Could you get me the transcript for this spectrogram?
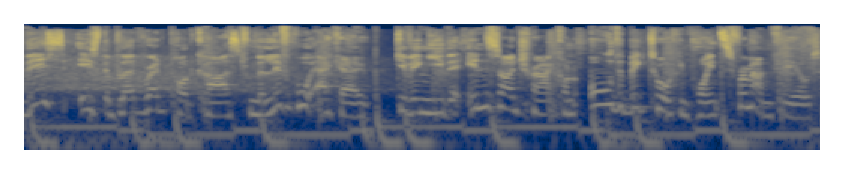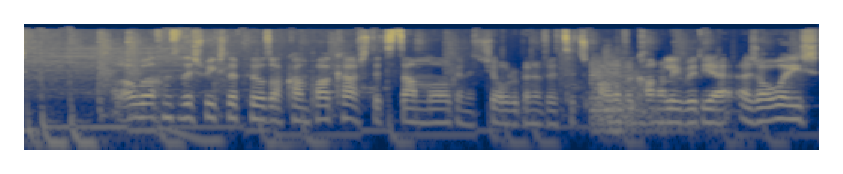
This is the Blood Red podcast from the Liverpool Echo, giving you the inside track on all the big talking points from Anfield. Hello, welcome to this week's Liverpool.com podcast. It's Dan Morgan, it's Joel Rabinowitz, it's Oliver Connolly with you, as always,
